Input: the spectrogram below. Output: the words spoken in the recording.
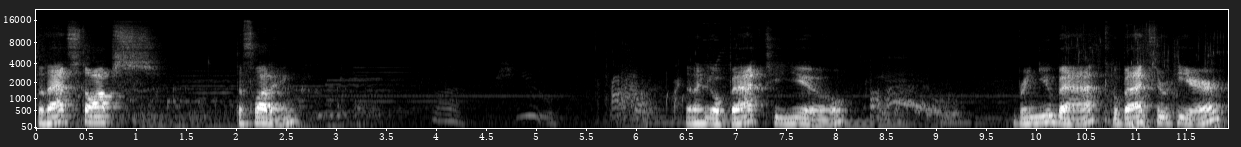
So that stops the flooding. Then I can go back to you. Bring you back. Go back through here.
